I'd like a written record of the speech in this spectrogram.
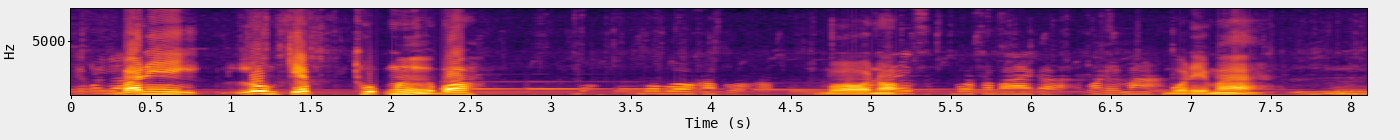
เรียกว่ายาบ้านนี้ลุงเก็บทุกมือบ่บ่บ่บ่ครับบ่ครับบ่เนาะบ่สบายก็บ่ได้มาบ่ได้มาอือืมม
